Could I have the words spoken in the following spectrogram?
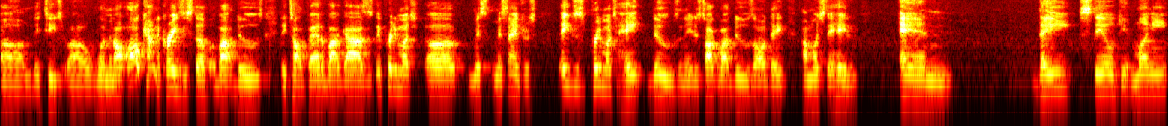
Um, they teach uh, women all, all kind of crazy stuff about dudes. They talk bad about guys. They pretty much uh miss misandrous. They just pretty much hate dudes and they just talk about dudes all day how much they hate them and they still get money.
